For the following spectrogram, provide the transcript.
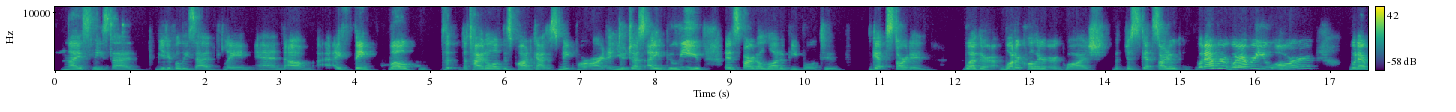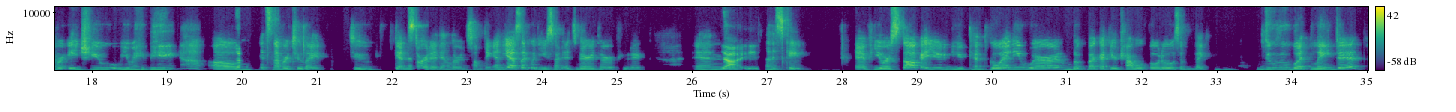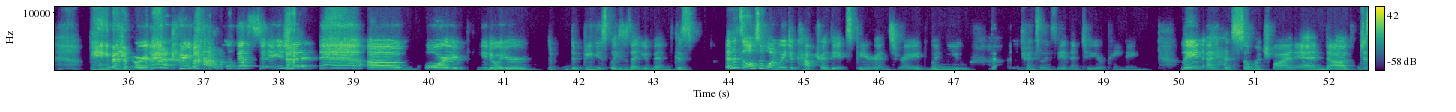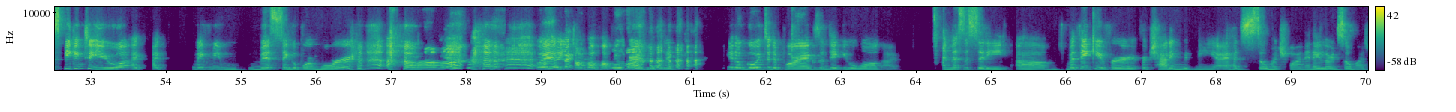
Nicely said. Beautifully said lane. And um, i think well the, the title of this podcast is make more art. And you just i believe inspired a lot of people to get started whether watercolor or gouache but just get started. Whatever wherever you are whatever age you you may be um it's never too late to get started and learn something. And yes like what you said it's very therapeutic and yeah it is. an escape. If you're stuck and you you can't go anywhere look back at your travel photos and like do what Lane did, paint your, your travel destination, um, or you know your the, the previous places that you've been, because and it's also one way to capture the experience, right? When you translate it into your painting. Lane, I had so much fun, and uh, just speaking to you, I, I make me miss Singapore more. um, when you talk about popular, like you know, going to the parks and taking a walk. I, I miss the city. Um, but thank you for for chatting with me. I had so much fun and I learned so much.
